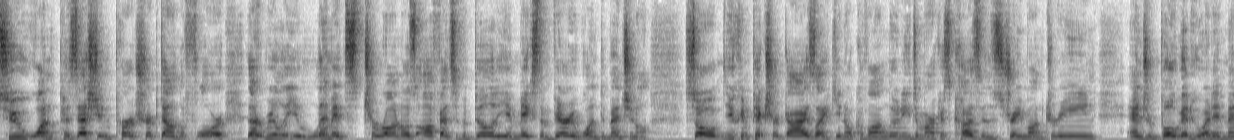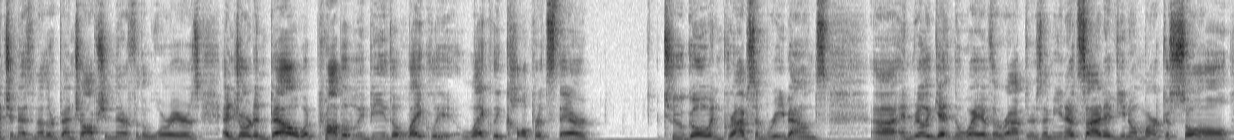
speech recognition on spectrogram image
to one possession per trip down the floor, that really limits Toronto's offensive ability and makes them very one dimensional. So you can picture guys like, you know, Kevon Looney, Demarcus Cousins, Draymond Green, Andrew Bogut, who I didn't mention as another bench option there for the Warriors, and Jordan Bell would probably be the likely likely culprits there to go and grab some rebounds uh, and really get in the way of the Raptors. I mean, outside of, you know, Marcus Gasol,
